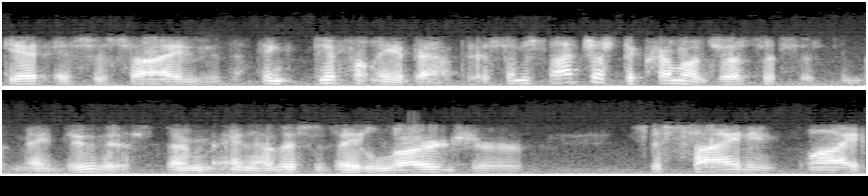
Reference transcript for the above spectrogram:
get a society to think differently about this. And it's not just the criminal justice system that may do this. you know, this is a larger society-wide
